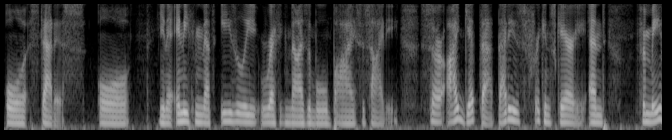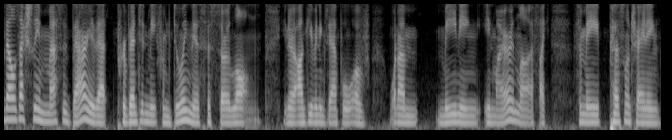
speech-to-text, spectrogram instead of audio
or status or you know, anything that's easily recognizable by society. So I get that. That is freaking scary. And for me, that was actually a massive barrier that prevented me from doing this for so long. You know, I'll give an example of what I'm meaning in my own life. Like for me, personal training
